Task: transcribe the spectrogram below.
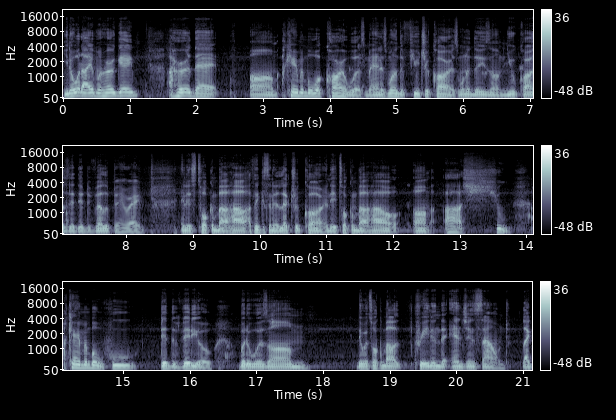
You know what I even heard, Gabe? I heard that um I can't remember what car it was, man. It's one of the future cars, one of these um new cars that they're developing, right? And it's talking about how I think it's an electric car, and they're talking about how um ah shoot I can't remember who did the video, but it was um they were talking about creating the engine sound. Like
